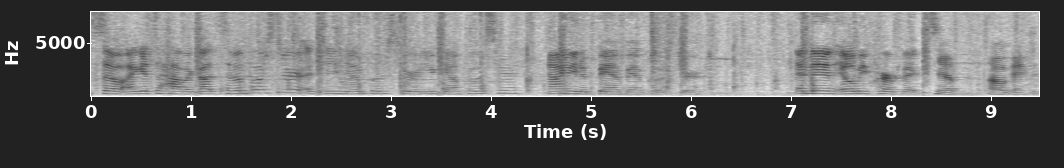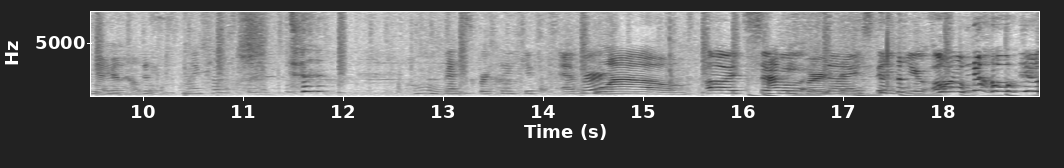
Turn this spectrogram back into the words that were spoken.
So I get to have a GOT7 poster, a Jin Young poster, a Yu Young poster. Now I need a Bam Bam poster. And then it'll be perfect. Yep. Oh, okay. Yeah, I'm gonna help you. This is my poster. Oh. Best birthday gift ever. Wow. Oh, it's so Happy birthday. nice. Thank you. Oh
